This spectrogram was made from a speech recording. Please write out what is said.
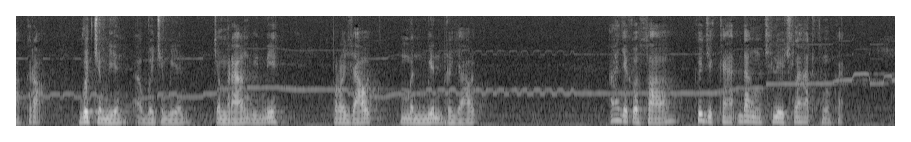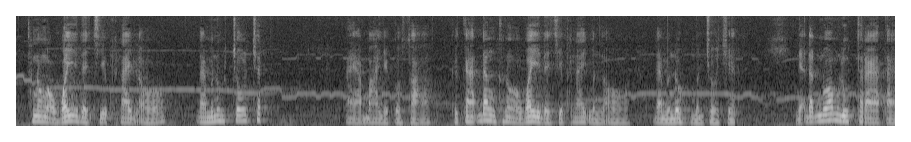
អាក្រក់វិជ្ជមានអវិជ្ជមាន ចម្រើនវិនិច្ឆ័យ ប្រយោជន៍មិនមានប្រយោជន៍អាយកុសល គឺជាការដឹងឆ្លៀវឆ្លាតក្នុងកាក្នុងអវ័យដែលជាផ្នែកល្អដែលមនុស្សចូលចិត្តហើយអបាយកុសលគឺការដឹងក្នុងអវ័យដែលជាផ្នែកមិនល្អដែលមនុស្សមិនចូលចិត្តអ្នកដឹកនាំលុះត្រាតែ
